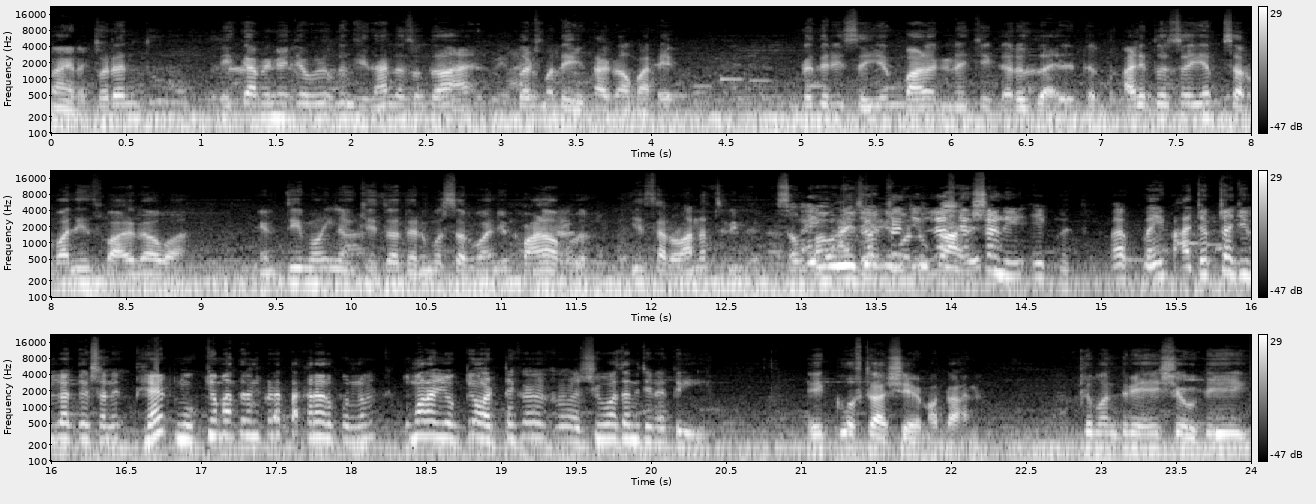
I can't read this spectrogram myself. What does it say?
नाही परंतु एकामेकांच्या विरुद्ध निधानं सुद्धा मध्ये येता कामा आहे कुठेतरी संयम बाळगण्याची गरज आहे. तर आणि तो संयम सर्वांनीच बाळगावा. म्हणून युतीचा धर्म सर्वांनी पाळावं ही सर्वांनाच संभाव्य निवडणुका आहेत. एक मिनिट. भाजपच्या जिल्हाध्यक्षाने थेट मुख्यमंत्र्यांकडे तक्रार करणं तुम्हाला योग्य वाटते का शिवसेना येईल एक गोष्ट अशी आहे बघा मुख्यमंत्री हे शेवटी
